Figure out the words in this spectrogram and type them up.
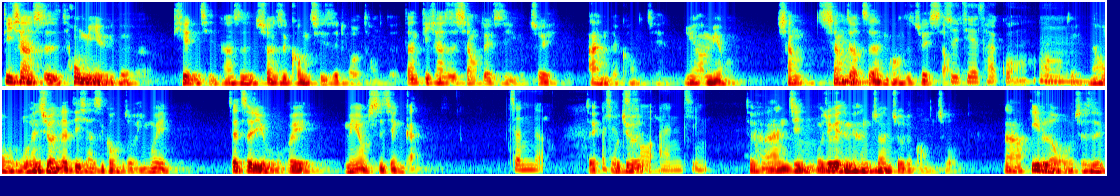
地下室后面有一个天井，它是算是空气是流通的，但地下室相对是一个最暗的空间，因为它没有相相较自然光是最少的。直接采光，嗯，嗯对，然后我很喜欢在地下室工作，因为在这里我会没有时间感。真的，对，而且超安静。对，很安静，嗯我就可以这边很专注的工作。那一楼就是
